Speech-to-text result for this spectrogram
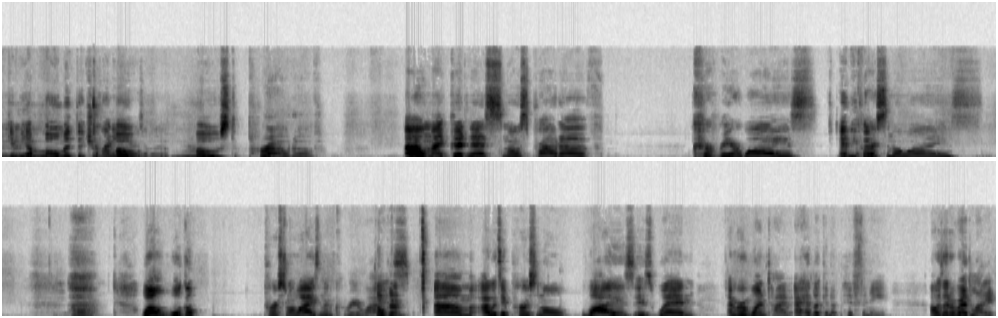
give Mhm. me a moment that you're mo- years of life. most proud of. Oh my goodness, most proud of career wise, Anything. personal wise. well, we'll go personal wise and then career wise. Okay. Um, I would say personal wise is when I remember one time I had like an epiphany. I was at a red light.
